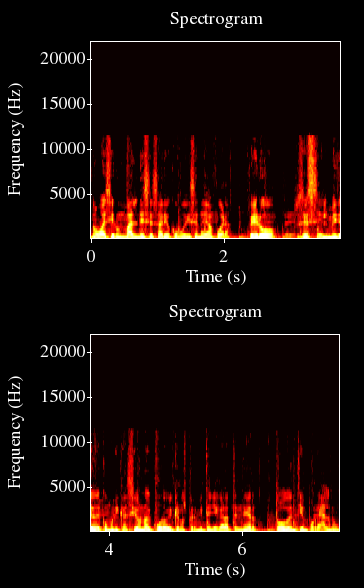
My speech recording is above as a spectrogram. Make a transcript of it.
no voy a decir un mal necesario como dicen allá afuera, pero pues, es el medio de comunicación hoy por hoy que nos permite llegar a tener todo en tiempo real, ¿no?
